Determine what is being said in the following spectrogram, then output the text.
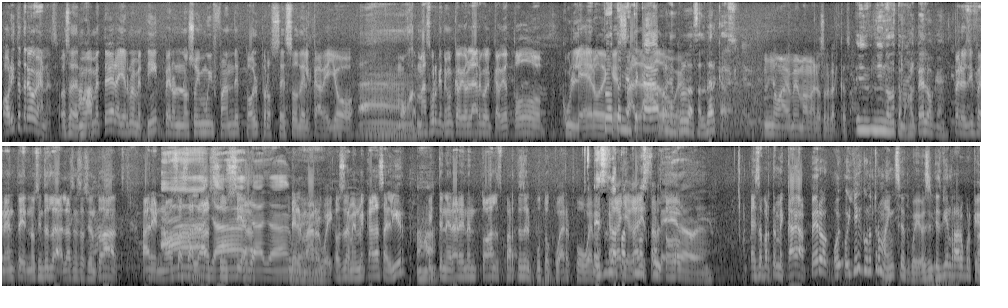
Ahorita traigo ganas. O sea, me voy a meter. Ayer me metí, pero no soy muy fan de todo el proceso del cabello. Ah. moja- más porque tengo el cabello largo, el cabello todo culero, de Pero que también te caga, salado, por ejemplo, las albercas. No, a mí me maman las albercas. Y ni no te moja el pelo, ¿o qué? Pero es diferente, no sientes la, la sensación toda arenosa, Ah, salada, ya, sucia ya, ya, del mar, güey. O sea, también me caga salir Ajá. y tener arena en todas las partes del puto cuerpo, güey. Me Esa es caga la parte llegar y estar todo. culera, güey. Esa parte me caga, pero hoy, hoy llegué con otro mindset, güey. Es, es bien raro porque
